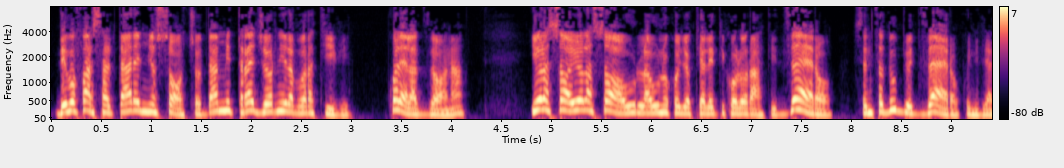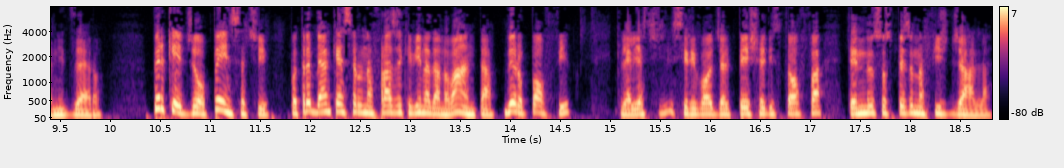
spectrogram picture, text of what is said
Devo far saltare il mio socio, dammi tre giorni lavorativi. Qual è la zona? Io la so, io la so, urla uno con gli occhialetti colorati. Zero! Senza dubbio zero, quindi gli anni zero. Perché Joe, pensaci, potrebbe anche essere una frase che viene da 90, vero Poffi? Clelia si rivolge al pesce di stoffa tenendo sospesa una fish gialla.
